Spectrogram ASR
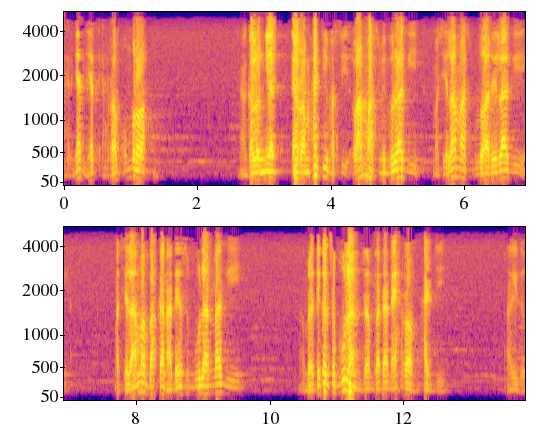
akhirnya niat ihram umroh. Nah, kalau niat ihram haji masih lama seminggu lagi, masih lama 10 hari lagi. Masih lama bahkan ada yang sebulan lagi. Nah, berarti kan sebulan dalam keadaan ihram haji. Nah, gitu.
